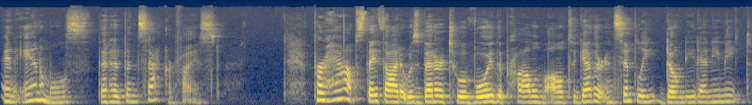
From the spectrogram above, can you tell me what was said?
and animals that had been sacrificed? Perhaps they thought it was better to avoid the problem altogether and simply don't eat any meat.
